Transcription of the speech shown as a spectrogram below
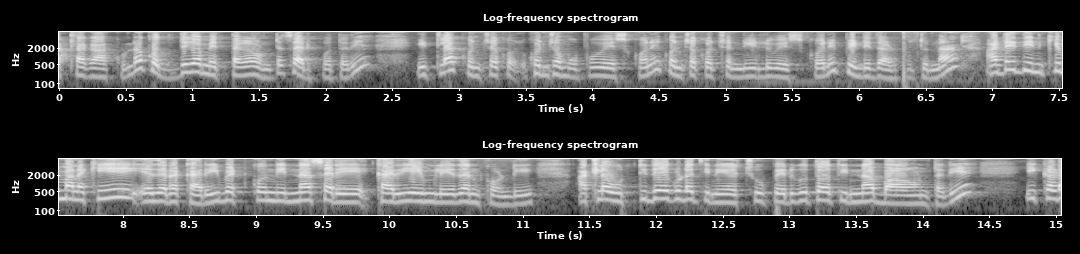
అట్లా కాకుండా కొద్దిగా మెత్తగా ఉంటే సరిపోతుంది. ఇట్లా కొంచెం కొంచెం ఉప్పు వేసుకొని కొంచెం కొంచెం నీళ్ళు వేసుకొని పిండి తడుపుతున్నా. అంటే దీనికి మనకి ఏదైనా కర్రీ పెట్టుకొని తిన్నా సరే కర్రీ ఏం లేదనుకోండి అట్లా ఉత్తిదే కూడా తినేయచ్చు పెరుగుతో తిన్నా బాగుంటుంది. ఇక్కడ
